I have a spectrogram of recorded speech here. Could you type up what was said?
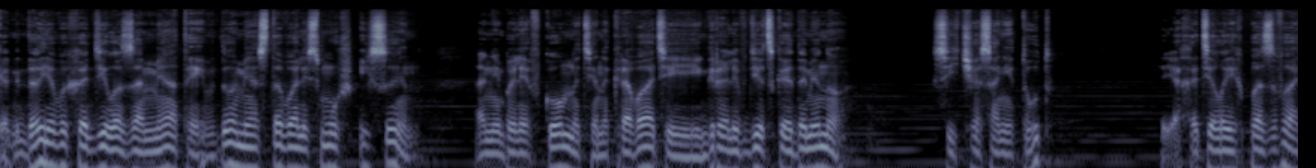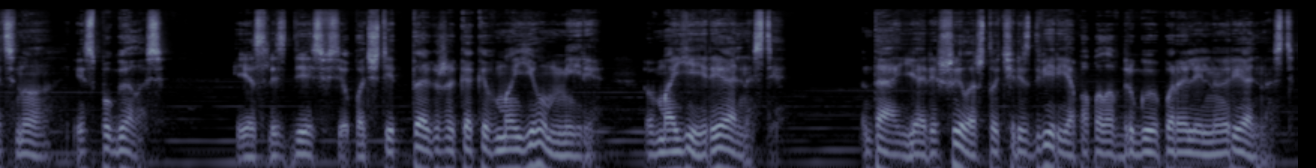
Когда я выходила замятой, в доме оставались муж и сын. Они были в комнате на кровати и играли в детское домино. Сейчас они тут? Я хотела их позвать, но испугалась. Если здесь все почти так же, как и в моем мире, в моей реальности. Да, я решила, что через дверь я попала в другую параллельную реальность.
